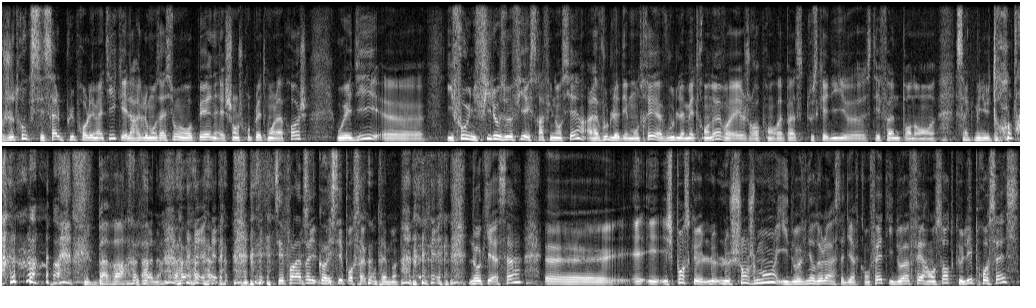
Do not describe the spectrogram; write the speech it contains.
je trouve que c'est ça le plus problématique. Et la réglementation européenne, elle change complètement l'approche, où elle dit, euh, il faut une philosophie extra-financière. À vous de la démontrer, à vous de la mettre en œuvre. Et je reprendrai pas tout ce qu'a dit Stéphane pendant 5 minutes 30. Bavard, Stéphane. c'est pour la bonne cause. C'est pour ça qu'on t'aime. Donc il y a ça. Euh, et, je pense que le, changement, il doit venir de là. C'est-à-dire qu'en fait, il doit faire en sorte que les process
